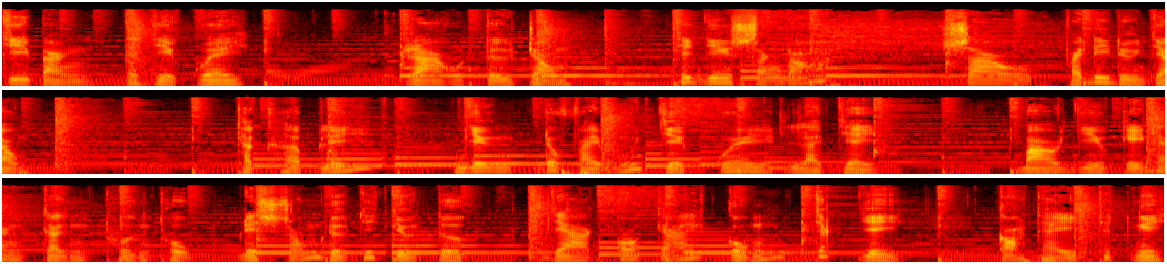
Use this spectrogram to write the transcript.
Chi bằng ta về quê rau tự trồng, thiên nhiên sẵn đó, sao phải đi đường vòng? Thật hợp lý nhưng đâu phải muốn về quê là vậy. Bao nhiêu kỹ năng cần thuần thục để sống được với trường tượng, và con cái cũng chắc gì có thể thích nghi.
